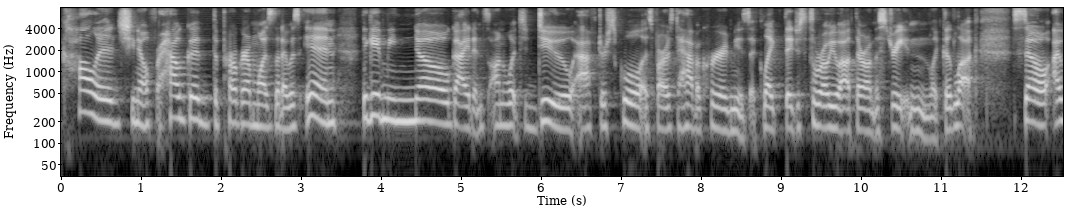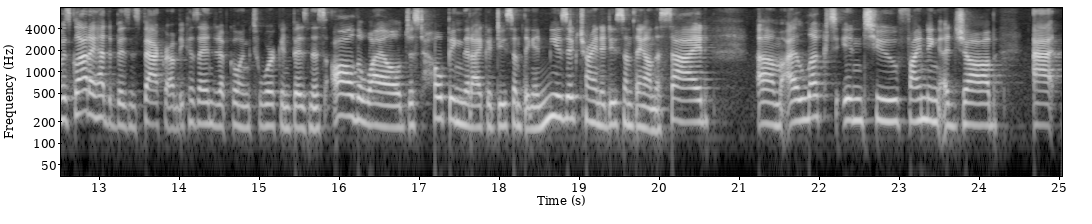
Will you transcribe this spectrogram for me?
college, you know, for how good the program was that I was in, they gave me no guidance on what to do after school as far as to have a career in music. Like they just throw you out there on the street and like good luck. So I was glad I had the business background because I ended up going to work in business all the while just hoping that I could do something in music, trying to do something on the side. Um, I lucked into finding a job at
